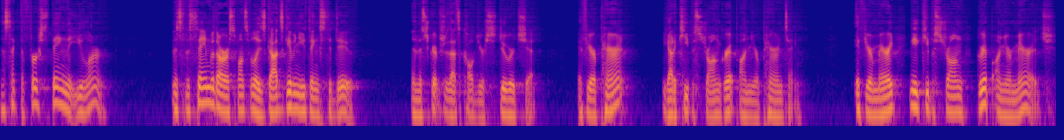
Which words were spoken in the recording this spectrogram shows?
That's like the first thing that you learn. And it's the same with our responsibilities. God's given you things to do. In the scriptures, that's called your stewardship. If you're a parent, you got to keep a strong grip on your parenting. If you're married, you need to keep a strong grip on your marriage.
